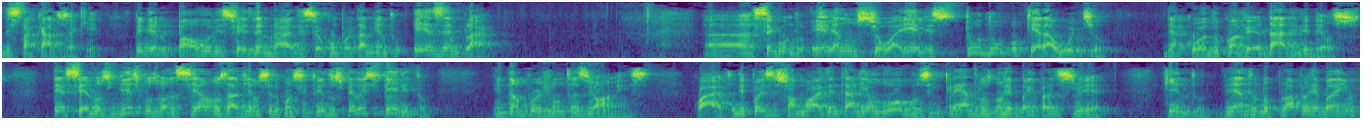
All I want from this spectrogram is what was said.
destacados aqui. Primeiro, Paulo lhes fez lembrar de seu comportamento exemplar. Uh, segundo, ele anunciou a eles tudo o que era útil de acordo com a verdade de Deus. Terceiro, os bispos ou anciãos haviam sido constituídos pelo Espírito e não por juntas de homens. Quarto, depois de sua morte entrariam lobos incrédulos no rebanho para destruir. Quinto, dentro do próprio rebanho,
